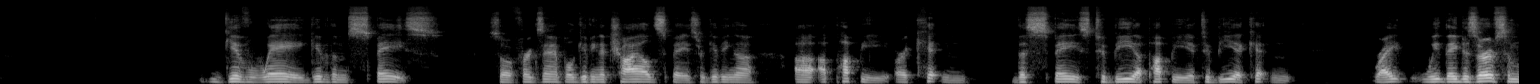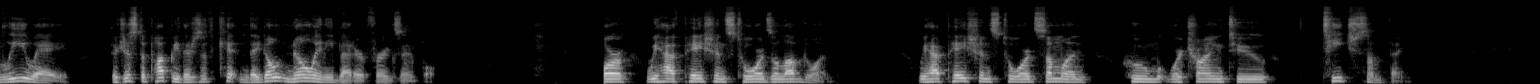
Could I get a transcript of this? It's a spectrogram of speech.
give way, give them space. So, for example, giving a child space or giving a, a, a puppy or a kitten the space to be a puppy, to be a kitten, right? We they deserve some leeway. They're just a puppy, they're just a kitten. They don't know any better, for example. Or we have patience towards a loved one. We have patience towards someone whom we're trying to teach something.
